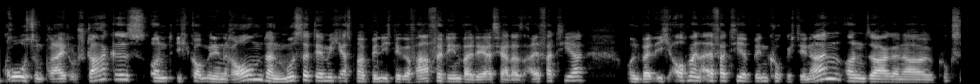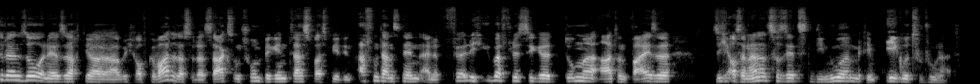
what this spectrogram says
groß und breit und stark ist und ich komme in den Raum, dann mustert der mich erstmal, bin ich eine Gefahr für den, weil der ist ja das Alpha-Tier. Und weil ich auch mein Alpha-Tier bin, gucke ich den an und sage, na, guckst du denn so? Und er sagt, ja, habe ich darauf gewartet, dass du das sagst. Und schon beginnt das, was wir den Affentanz nennen, eine völlig überflüssige, dumme Art und Weise, sich auseinanderzusetzen, die nur mit dem Ego zu tun hat.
